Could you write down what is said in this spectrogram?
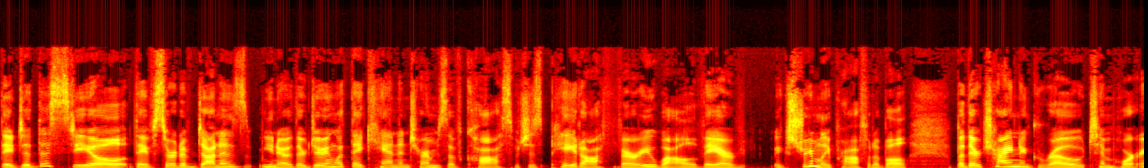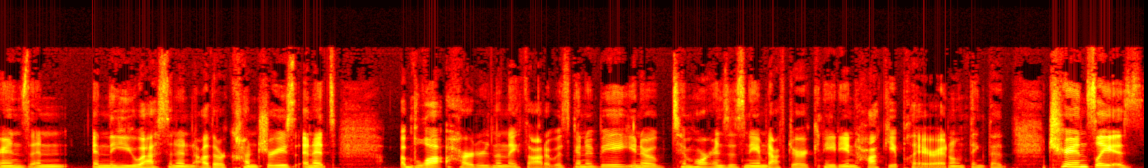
they did this deal. They've sort of done as, you know, they're doing what they can in terms of cost, which has paid off very well. They are extremely profitable, but they're trying to grow Tim Hortons and in the US and in other countries and it's a lot harder than they thought it was going to be. You know, Tim Hortons is named after a Canadian hockey player. I don't think that translates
